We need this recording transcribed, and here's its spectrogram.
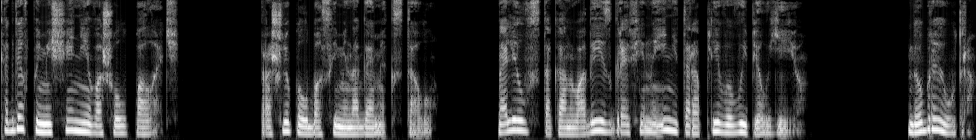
Когда в помещение вошел палач. Прошлепал босыми ногами к столу, налил в стакан воды из графина и неторопливо выпил ее. «Доброе утро»,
